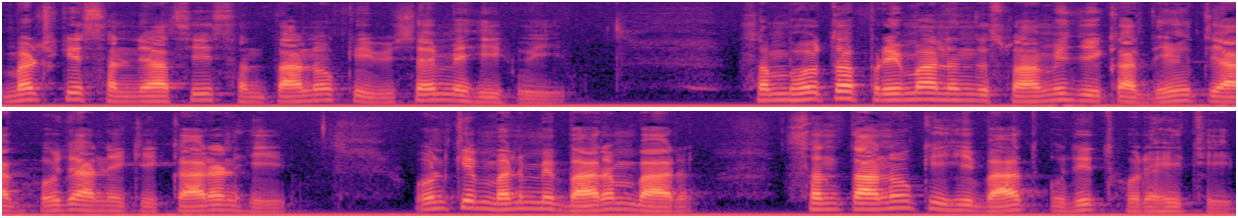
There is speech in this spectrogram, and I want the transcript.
मठ के सन्यासी संतानों के विषय में ही हुई। संभवतः प्रेमानंद स्वामी जी का देह त्याग हो जाने के कारण ही उनके मन में बारंबार संतानों की ही बात उदित हो रही थी।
